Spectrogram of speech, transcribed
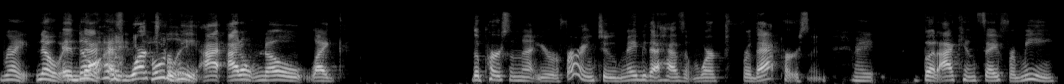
right. No, And no, that has I- worked totally. for me. I, I don't know like the person that you're referring to, maybe that hasn't worked for that person. Right. but I can say for me,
